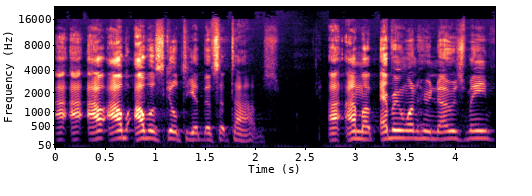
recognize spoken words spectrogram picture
I, I, I, I was guilty of this at times. I, am a, everyone who knows me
